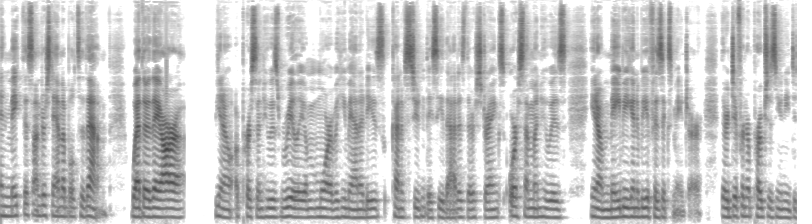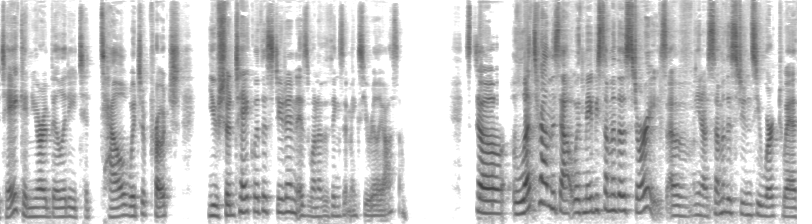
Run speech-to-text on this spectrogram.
And make this understandable to them, whether they are a you know a person who is really a more of a humanities kind of student they see that as their strengths or someone who is you know maybe going to be a physics major. There are different approaches you need to take and your ability to tell which approach you should take with a student is one of the things that makes you really awesome. So let's round this out with maybe some of those stories of you know some of the students you worked with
